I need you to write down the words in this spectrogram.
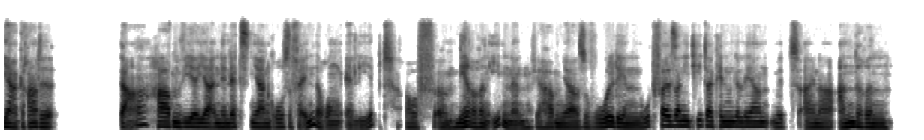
Ja, gerade da haben wir ja in den letzten Jahren große Veränderungen erlebt auf äh, mehreren Ebenen. Wir haben ja sowohl den Notfallsanitäter kennengelernt mit einer anderen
